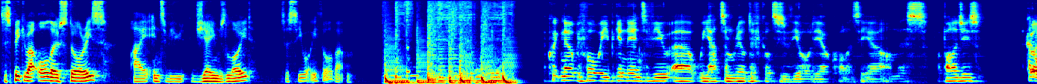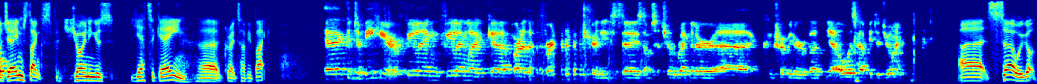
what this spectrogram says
To speak about all those stories, I interviewed James Lloyd to see what he thought about them. A quick note before we begin the interview uh, we had some real difficulties with the audio quality uh, on this. Apologies. Hello, James. Thanks for joining us yet again. Uh, great to have you back. Uh, good to be here. Feeling feeling like uh, part of the furniture these days. I'm such a regular uh, contributor, but yeah, always happy to join. Uh, so we've got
